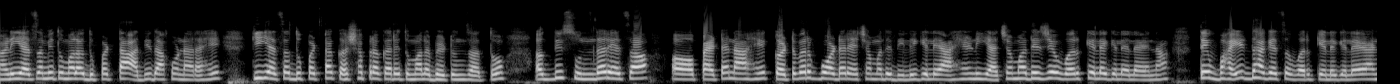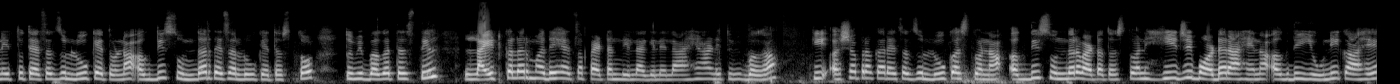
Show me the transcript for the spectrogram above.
आणि याचा मी तुम्हाला दुपट्टा आधी दाखवणार आहे की याचा दुपट्टा कशा प्रकारे तुम्हाला भेटून जातो. अगदी सुंदर याचा पॅटर्न आहे. कटवर्क बॉर्डर याच्यामध्ये दिली गेली आहे आणि याच्यामध्ये जे वर्क केलं गेलेलं आहे ना ते व्हाईट धाग्याचं वर्क केलं गेलं आहे आणि तो त्याचा जो लुक येतो ना अगदी सुंदर त्याचा लुक येत असतो. तुम्ही बघत असतील लाइट कलरमध्ये ह्याचा पॅटर्न दिला गेलेला आहे आणि तुम्ही बघा की अशा प्रकारचा जो लुक असतो ना अगदी सुंदर वाटत असतो. आणि ही जी बॉर्डर आहे ना अगदी युनिक आहे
